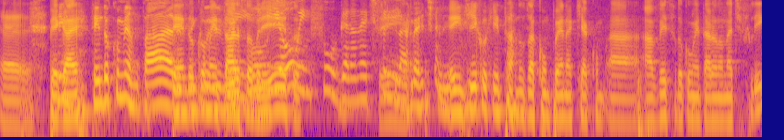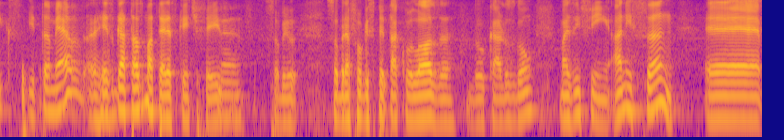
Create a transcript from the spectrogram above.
é, pegar... tem, tem documentários. Tem documentário sobre isso. em fuga na Netflix. na Netflix. Eu indico quem está nos acompanhando aqui a, a, a, ver esse documentário na Netflix e também a resgatar as matérias que a gente fez é. sobre, sobre a fuga espetaculosa do Carlos Gon. Mas enfim, a Nissan é,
